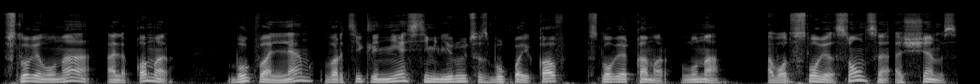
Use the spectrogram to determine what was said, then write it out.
В слове луна аль-камар буква лям в артикле не ассимилируется с буквой каф в слове «камар» — «луна». А вот в слове «солнце» — «ащемс»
